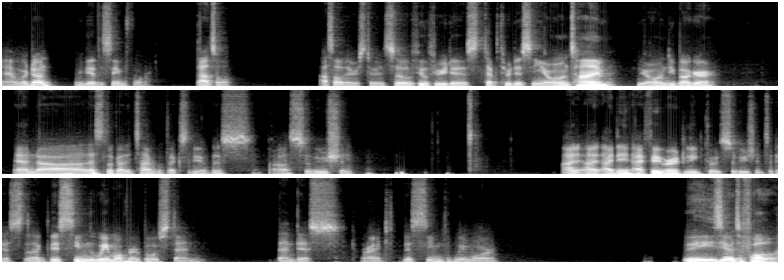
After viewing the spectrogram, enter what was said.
And we're done. We get the same 4. That's all. That's all there is to it. So feel free to step through this in your own time, your own debugger. And uh, let's look at the time complexity of this uh, solution. I, I, I, did, I favored LeetCode solution to this. Like this seemed way more verbose than than this, right? This seemed way more way easier to follow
